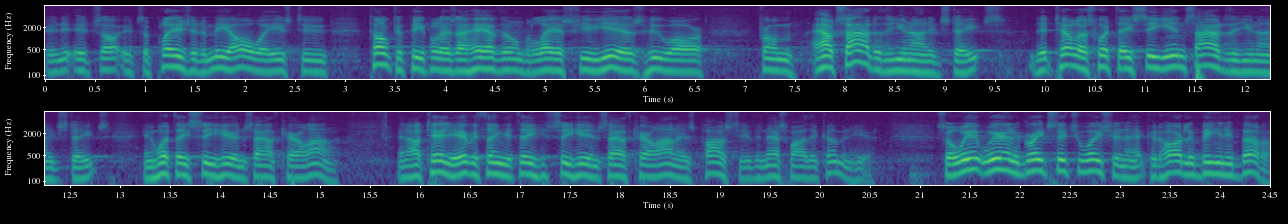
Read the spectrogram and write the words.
and it's, it's a pleasure to me always to talk to people, as I have over the last few years, who are from outside of the United States that tell us what they see inside of the United States and what they see here in South Carolina. And I'll tell you, everything that they see here in South Carolina is positive, and that's why they're coming here. So we, we're in a great situation that could hardly be any better.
